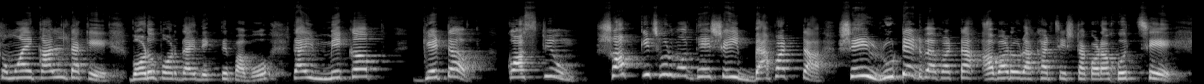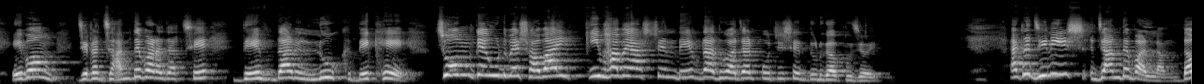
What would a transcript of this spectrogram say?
সময়কালটাকে বড় পর্দায় দেখতে পাবো, তাই মেকআপ গেট আপ কস্টিউম সব কিছুর মধ্যে সেই ব্যাপারটা, সেই রুটেড ব্যাপারটা আবারও রাখার চেষ্টা করা হচ্ছে। এবং যেটা জানতে পারা যাচ্ছে, দেবদার লুক দেখে চমকে উঠবে সবাই। কীভাবে আসছেন দেবদা দু হাজার পঁচিশের দুর্গাপুজোয়? একটা জিনিস জানতে পারলাম। দ্য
